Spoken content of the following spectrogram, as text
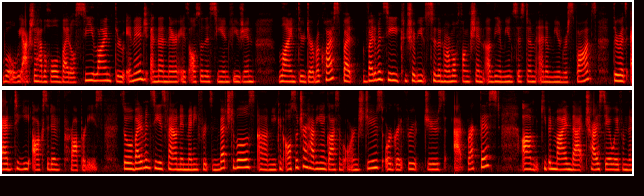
well, we actually have a whole Vital C line through Image. And then there is also the C infusion line through DermaQuest, but vitamin C contributes to the normal function of the immune system and immune response through its antioxidant properties. So, vitamin C is found in many fruits and vegetables. Um, you can also try having a glass of orange juice or grapefruit juice at breakfast. Um, keep in mind that try to stay away from the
